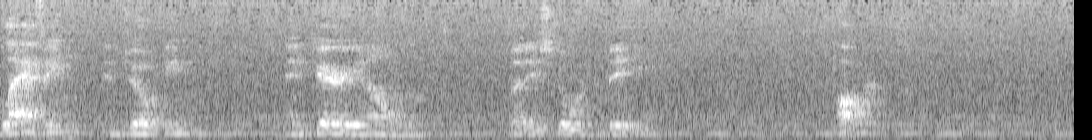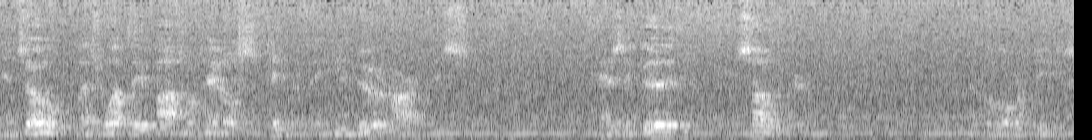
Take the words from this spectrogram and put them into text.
laughing and joking and carrying on but it's going to be hard. So that's what the apostle tells Timothy, endure hardness as a good soldier of the Lord Jesus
